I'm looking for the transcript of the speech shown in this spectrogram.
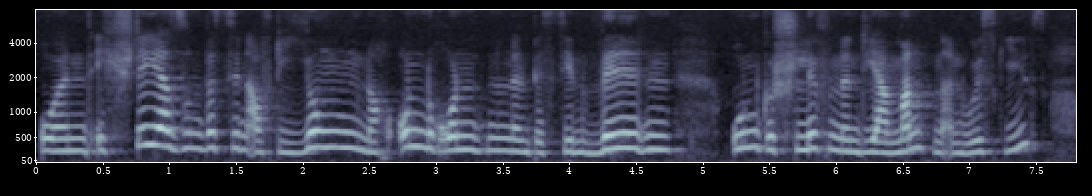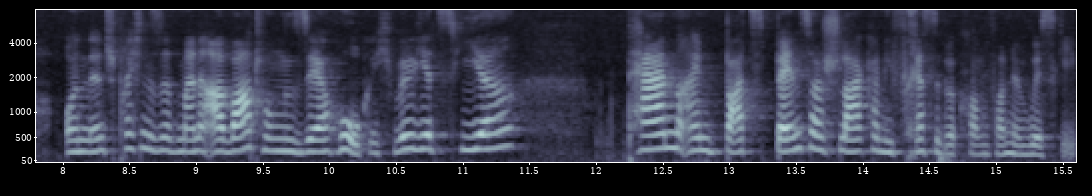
Und ich stehe ja so ein bisschen auf die jungen, noch unrunden, ein bisschen wilden, ungeschliffenen Diamanten an Whiskys. Und entsprechend sind meine Erwartungen sehr hoch. Ich will jetzt hier Pam einen Bud Spencer-Schlag an die Fresse bekommen von dem Whisky.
